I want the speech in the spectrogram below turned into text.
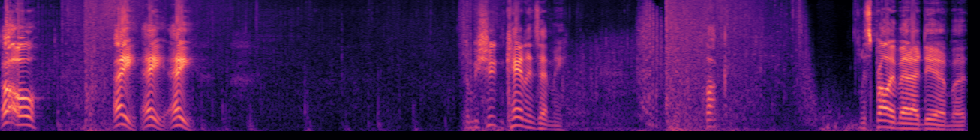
Uh-oh! Hey, hey, hey! Don't be shooting cannons at me. Fuck. It's probably a bad idea, but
